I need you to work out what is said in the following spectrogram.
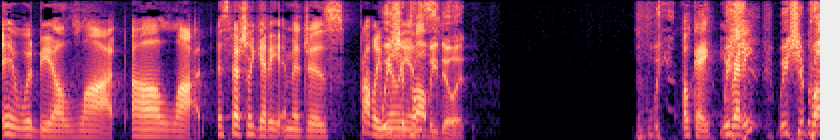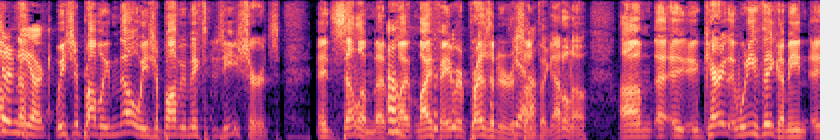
It would be a lot, a lot, especially Getty Images. Probably we millions. should probably do it. Okay, you we ready? Should, we should Let's probably New York. We should probably no. We should probably make the T-shirts and sell them. My, my favorite president or Oh. Yeah. something. I don't know. Um, uh, uh, Carrie, what do you think? I mean, uh,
